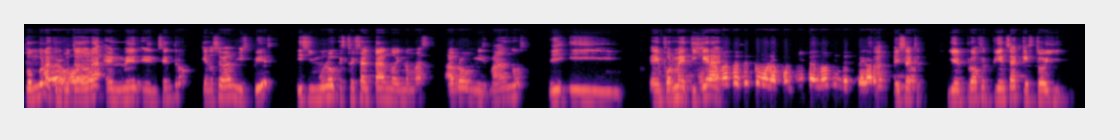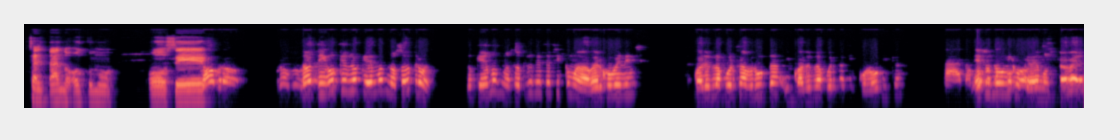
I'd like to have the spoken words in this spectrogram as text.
pongo la ver, computadora en, en centro, que no se vean mis pies, y simulo que estoy saltando y nomás abro mis manos y, y en forma de Y tijera. Nada más haces como la puntita, ¿no? Sin despegar Ah, exacto. Y el profe piensa que estoy saltando o como, o sé, No, bro. Bro, bro. No, digo que es lo que vemos nosotros. Lo que vemos nosotros es así como, a ver, jóvenes, ¿cuál es la fuerza bruta y cuál es la fuerza psicológica? Eso es lo único que vemos. A ver,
